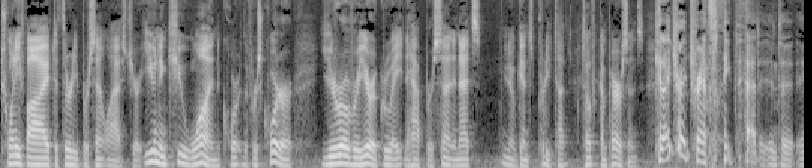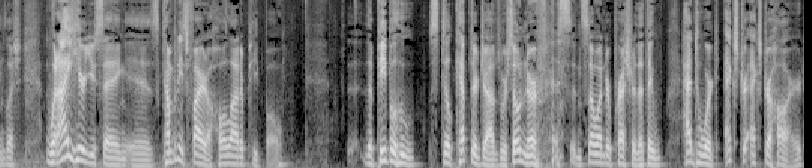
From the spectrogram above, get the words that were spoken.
25 to 30 percent last year. Even in Q1, the first quarter, year over year, it grew eight and a half percent, and that's you know against pretty tough, tough comparisons. Can I try to translate that into English? What I hear you saying is companies fired a whole lot of people. The people who still kept their jobs were so nervous and so under pressure that they had to work extra, extra hard.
